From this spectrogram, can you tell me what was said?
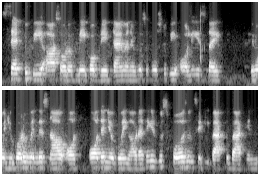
said to be our sort of make or break time, and it was supposed to be always like, you know, you got to win this now, or or then you're going out. I think it was Spurs and City back to back in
